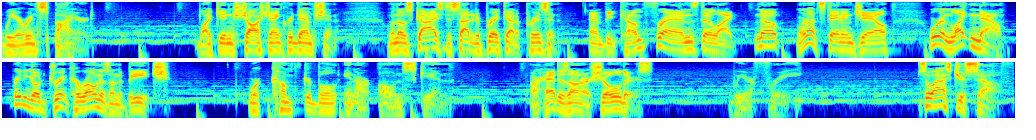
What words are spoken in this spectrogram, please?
we are inspired like in Shawshank Redemption, when those guys decided to break out of prison and become friends, they're like, nope, we're not staying in jail. We're enlightened now. We're gonna go drink coronas on the beach. We're comfortable in our own skin. Our head is on our shoulders. We are free. So ask yourself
